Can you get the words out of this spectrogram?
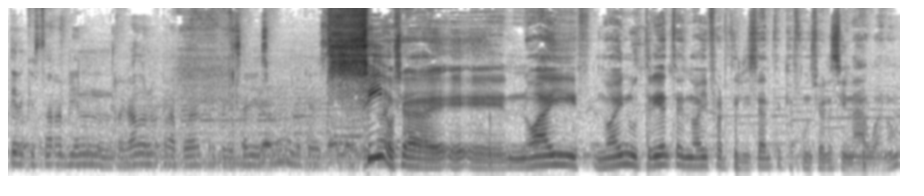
tiene que estar bien regado, ¿no? Para poder fertilizar y eso, ¿no? Lo que es, sí, o sea, eh, eh, no, hay, no hay nutrientes, no hay fertilizante que funcione sin agua, ¿no?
